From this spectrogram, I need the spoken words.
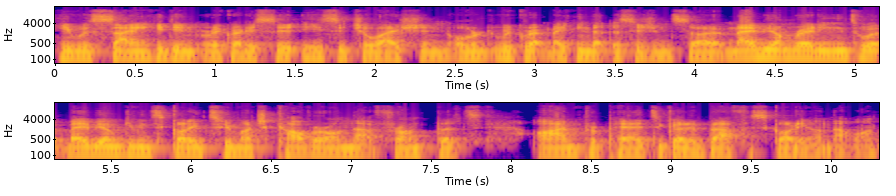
he was saying he didn't regret his, his situation or regret making that decision. So maybe I'm reading into it. Maybe I'm giving Scottie too much cover on that front, but I'm prepared to go to bat for Scottie on that one.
